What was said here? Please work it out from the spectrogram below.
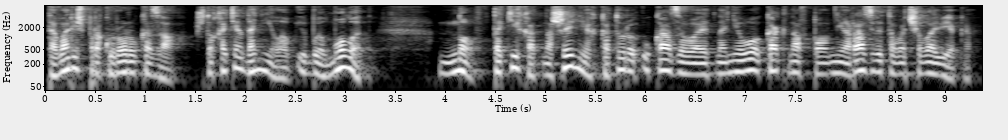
Товарищ прокурор указал, что хотя Данилов и был молод, но в таких отношениях, которые указывают на него как на вполне развитого человека –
